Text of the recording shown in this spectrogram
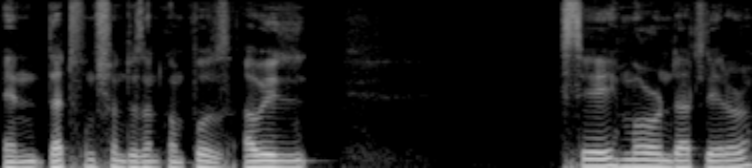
And that function doesn't compose. I will say more on that later.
